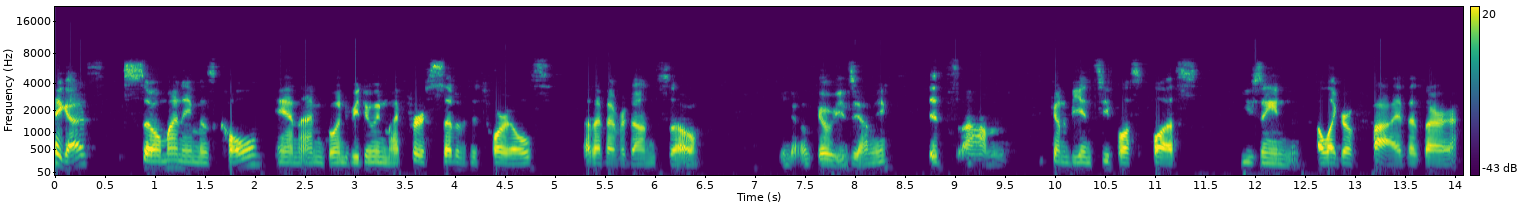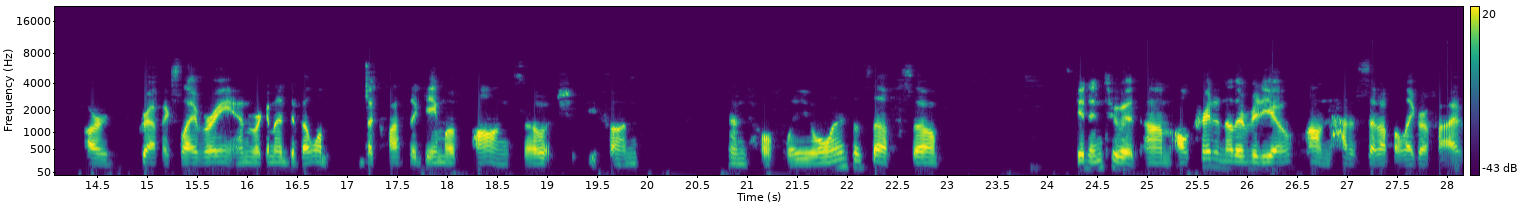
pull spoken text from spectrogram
Hey guys, so my name is Cole, and I'm going to be doing my first set of tutorials that I've ever done, so, you know, go easy on me. It's um, going to be in C++ using Allegro 5 as our, our graphics library, and we're going to develop the classic game of Pong, so it should be fun, and hopefully we'll learn some stuff, so let's get into it. Um, I'll create another video on how to set up Allegro 5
